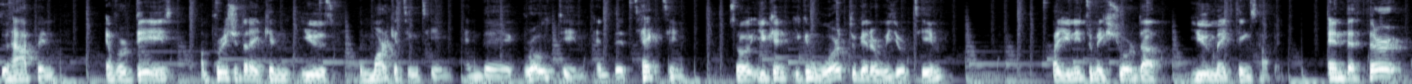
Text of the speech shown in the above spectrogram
to happen. And for this, I'm pretty sure that I can use the marketing team and the growth team and the tech team. So you can you can work together with your team, but you need to make sure that you make things happen. And the third,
